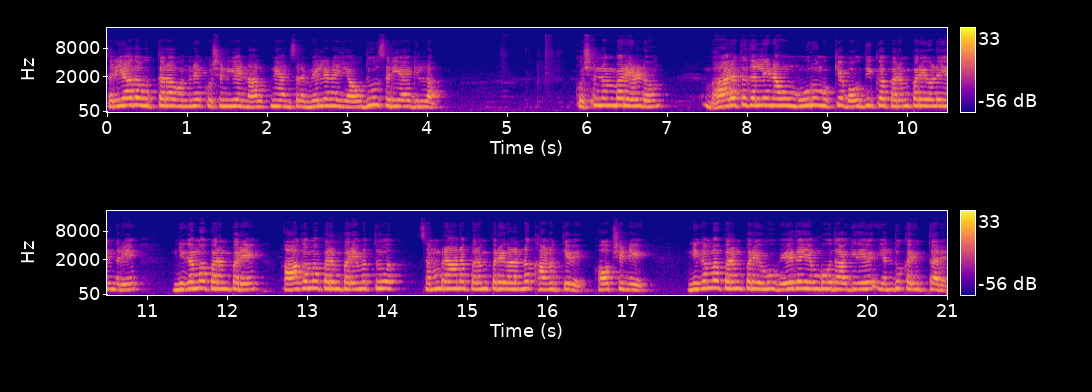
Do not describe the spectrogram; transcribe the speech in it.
ಸರಿಯಾದ ಉತ್ತರ ಒಂದನೇ ಕ್ವಶನ್ಗೆ ನಾಲ್ಕನೇ ಆನ್ಸರ್ ಮೇಲಿನ ಯಾವುದೂ ಸರಿಯಾಗಿಲ್ಲ. ಕ್ವಶನ್ ನಂಬರ್ ಎರಡು, ಭಾರತದಲ್ಲಿ ನಾವು ಮೂರು ಮುಖ್ಯ ಬೌದ್ಧಿಕ ಪರಂಪರೆಗಳು ಎಂದರೆ ನಿಗಮ ಪರಂಪರೆ, ಆಗಮ ಪರಂಪರೆ ಮತ್ತು ಸಂಭ್ರಾನ ಪರಂಪರೆಗಳನ್ನು ಕಾಣುತ್ತೇವೆ. ಆಪ್ಷನ್ ಎ, ನಿಗಮ ಪರಂಪರೆಯು ವೇದ ಎಂಬುದಾಗಿದೆ ಎಂದು ಕರೆಯುತ್ತಾರೆ.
